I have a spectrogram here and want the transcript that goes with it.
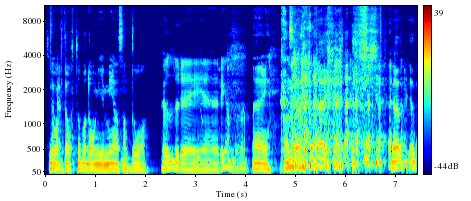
Så vi Okej. åkte ofta på dem gemensamt då. Höll du dig eh, ren då? då? Nej, alltså, nej. Jag, jag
